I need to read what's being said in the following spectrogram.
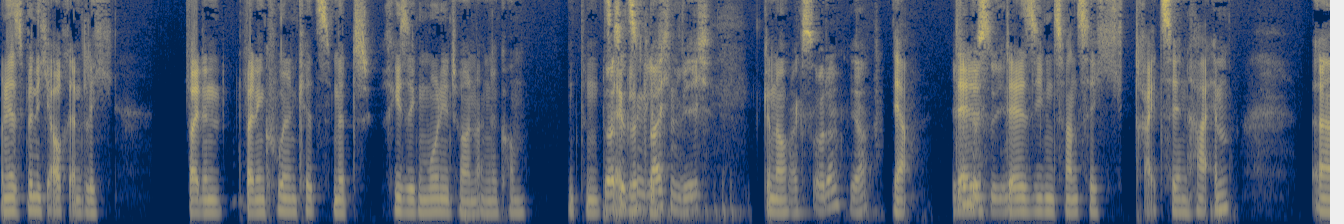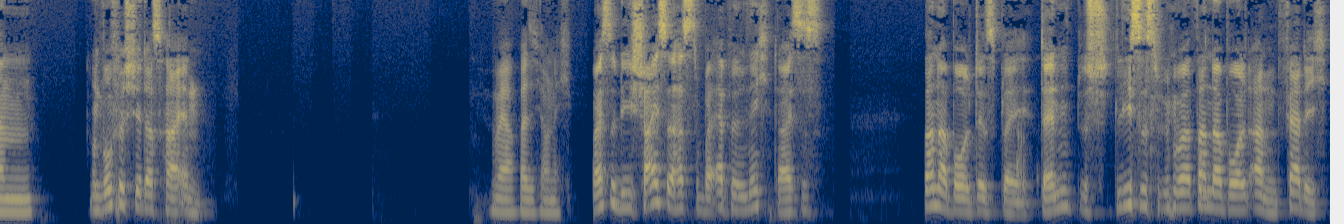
Und jetzt bin ich auch endlich bei den bei den coolen Kids mit riesigen Monitoren angekommen und bin Du hast jetzt den glücklich. gleichen wie ich, Genau. Max, oder? Ja. Ja. Wie Dell? Dell 2713 HM. Ähm, Und wofür steht das HM? ja, weiß ich auch nicht. Weißt du, die Scheiße hast du bei Apple nicht. Da heißt es Thunderbolt Display. Denn du schließt es über Thunderbolt an. Fertig.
